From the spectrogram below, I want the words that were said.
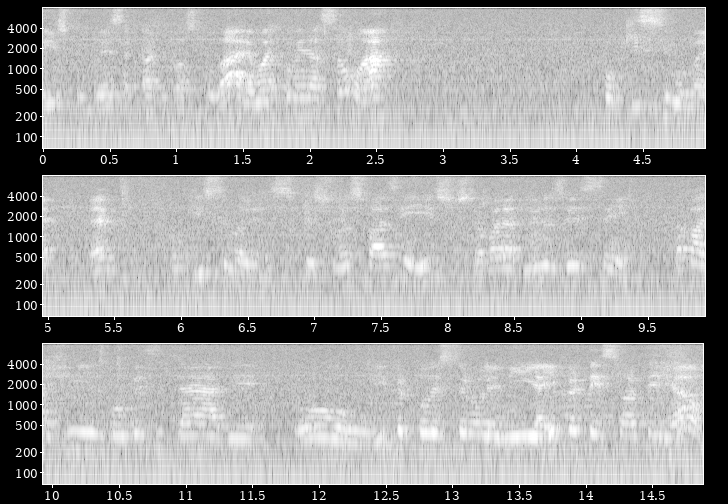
risco de doença cardiovascular, é uma recomendação A. Pouquíssimo, né? né? Pouquíssimas pessoas fazem isso. Os trabalhadores às vezes têm tabagismo, obesidade ou hipercolesterolemia, hipertensão arterial,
